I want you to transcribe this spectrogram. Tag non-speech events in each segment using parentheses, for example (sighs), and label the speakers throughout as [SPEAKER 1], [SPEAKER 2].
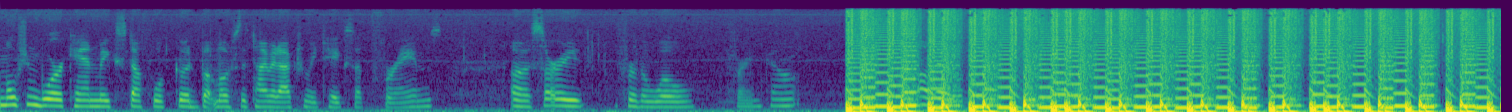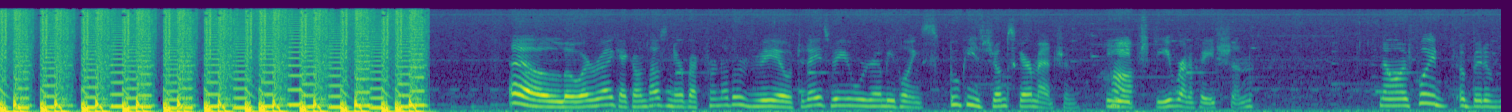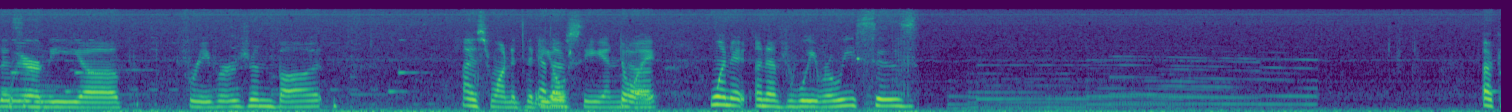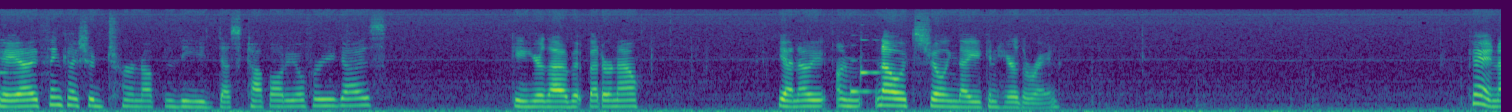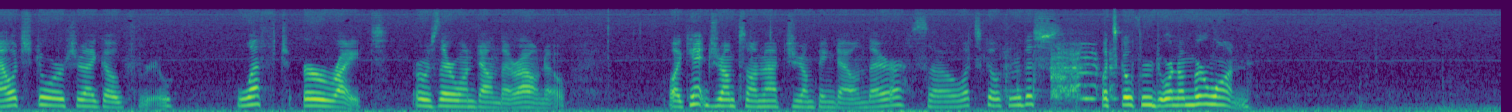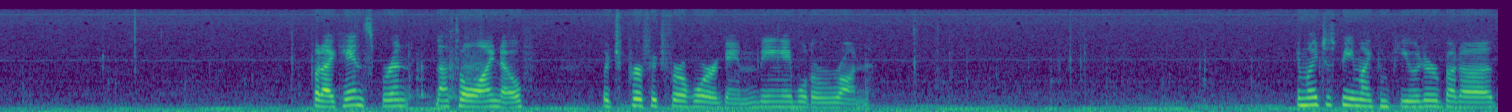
[SPEAKER 1] motion blur can make stuff look good, but most of the time it actually takes up frames. Uh, sorry for the low frame count. Oh, Hello everybody, Gecko1000 here back for another video. Today's video we're going to be playing Spooky's Jump Scare Mansion, the
[SPEAKER 2] Huh.
[SPEAKER 1] HD renovation. Now I've played a bit of this
[SPEAKER 2] Weird.
[SPEAKER 1] in the uh, free version, but I just wanted the
[SPEAKER 2] Yeah,
[SPEAKER 1] DLC and uh, when it inevitably releases. Okay, I think I should turn up the desktop audio for you guys. Can you hear that a bit better now? Yeah, now I'm now it's showing that you can hear the rain. Okay, now which door should I go through? Left or right? Or was there one down there? I don't know. Well, I can't jump, so I'm not jumping down there. So let's go through this. Let's go through door number one. But I can sprint, that's all I know. Which perfect for a horror game, being able to run. It might just be my computer, but uh,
